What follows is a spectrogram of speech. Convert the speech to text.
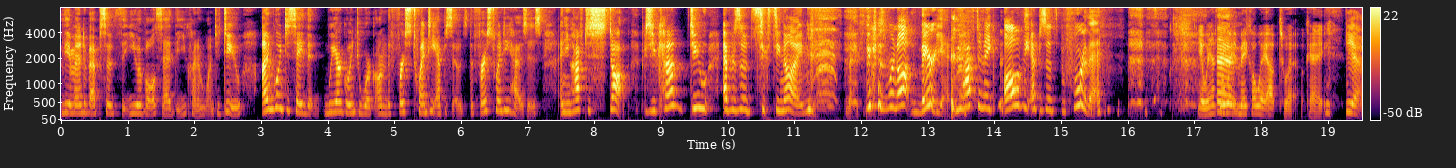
the amount of episodes that you have all said that you kind of want to do, I'm going to say that we are going to work on the first 20 episodes, the first 20 houses, and you have to stop because you can't do episode 69 Nice. because we're not there yet. We have to make all of the episodes before then. Yeah, we have to wait, Um, make our way up to it, okay? Yeah.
